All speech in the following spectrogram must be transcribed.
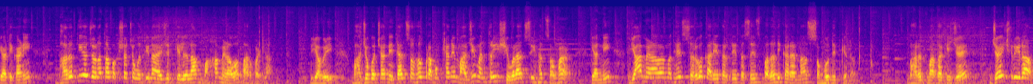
या ठिकाणी भारतीय जनता पक्षाच्या वतीनं आयोजित केलेला महामेळावा पार पडला. यावेळी भाजपच्या नेत्यांसह प्रामुख्याने माजी मंत्री शिवराजसिंह चव्हाण यांनी या मेळाव्यामध्ये सर्व कार्यकर्ते तसेच पदाधिकाऱ्यांना संबोधित केलं. भारत माता की जय जय श्रीराम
